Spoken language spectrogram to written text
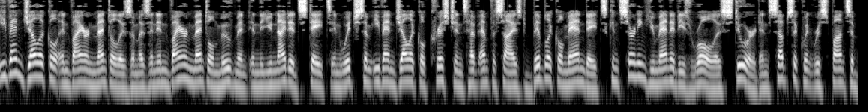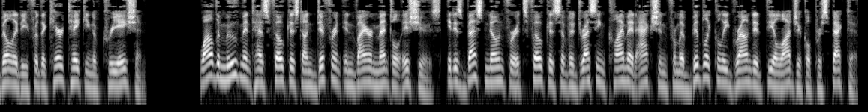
Evangelical environmentalism is an environmental movement in the United States in which some evangelical Christians have emphasized biblical mandates concerning humanity's role as steward and subsequent responsibility for the caretaking of creation. While the movement has focused on different environmental issues, it is best known for its focus of addressing climate action from a biblically grounded theological perspective.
